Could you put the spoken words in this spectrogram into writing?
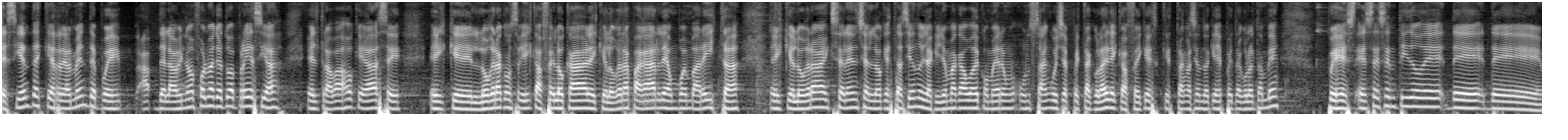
te sientes que realmente, pues, de la misma forma que tú aprecias el trabajo que hace el que logra conseguir café local, el que logra pagarle a un buen barista, el que logra excelencia en lo que está haciendo, y aquí yo me acabo de comer un, sándwich espectacular y el café que, están haciendo aquí es espectacular también, pues ese sentido de,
